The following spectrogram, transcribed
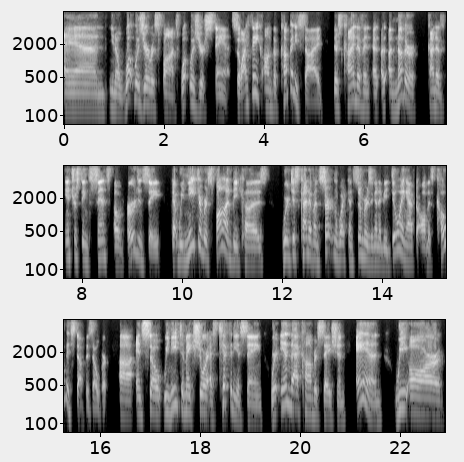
And, you know, what was your response? What was your stance? So I think on the company side, there's kind of an, a, another kind of interesting sense of urgency that we need to respond because we're just kind of uncertain what consumers are going to be doing after all this COVID stuff is over. Uh, and so we need to make sure, as Tiffany is saying, we're in that conversation and we are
